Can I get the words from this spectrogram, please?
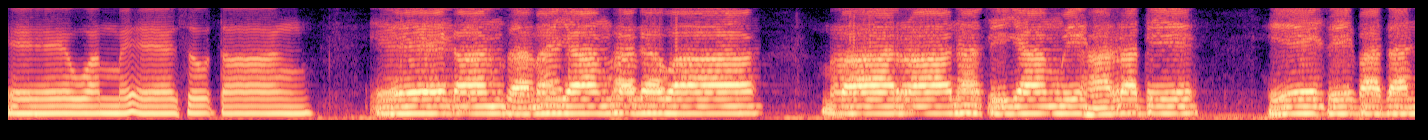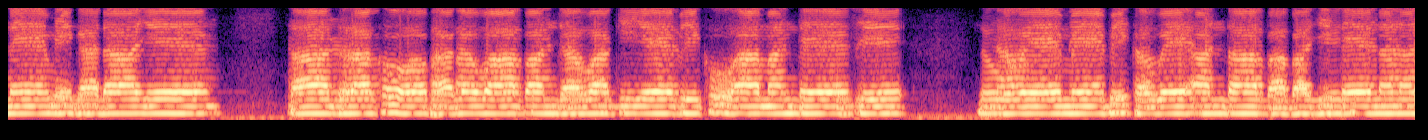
เอวัมเมสุตัง เอกังสมยังภะกวาบาราณสิยังวิหารติหิสิปัตเนมิกดาเยตาตระโคภะกวาปัญจวัคคีเยภิกขุอามันเตสิ โดยเมภิกขะเวอันตาปัพพะชิเตนะนะ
